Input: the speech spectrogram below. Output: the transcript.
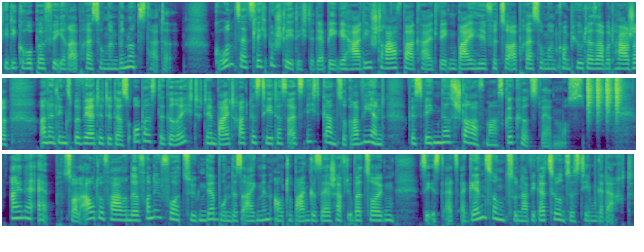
die die Gruppe für ihre Erpressungen benutzt hatte. Grundsätzlich bestätigte der BGH die Strafbarkeit Strafbarkeit wegen Beihilfe zur Erpressung und Computersabotage. Allerdings bewertete das oberste Gericht den Beitrag des Täters als nicht ganz so gravierend, weswegen das Strafmaß gekürzt werden muss. Eine App soll Autofahrende von den Vorzügen der bundeseigenen Autobahngesellschaft überzeugen. Sie ist als Ergänzung zu Navigationssystemen gedacht.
